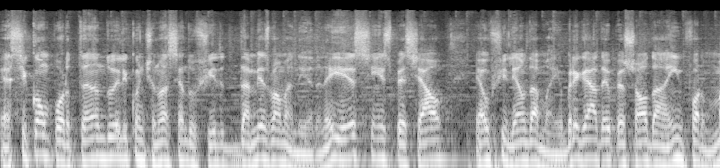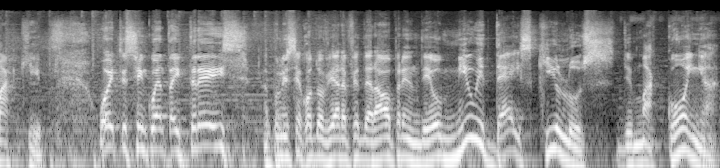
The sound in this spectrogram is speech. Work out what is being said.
é, se comportando, ele continua sendo filho da mesma maneira, né? E esse em especial é o filhão da mãe. Obrigado aí o pessoal da Informac. 8 e 53 A Polícia Rodoviária Federal prendeu 1.010 quilos de maconha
